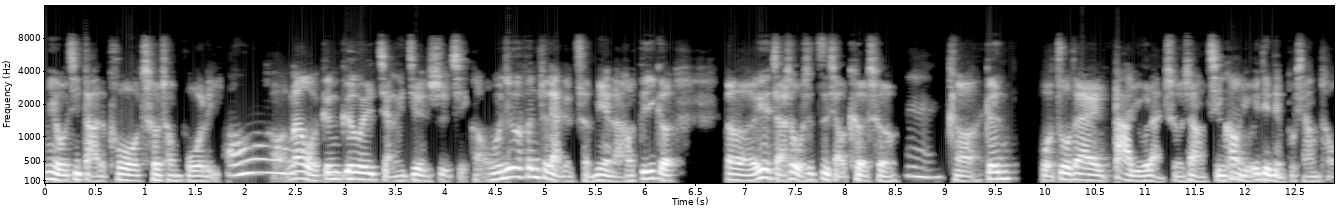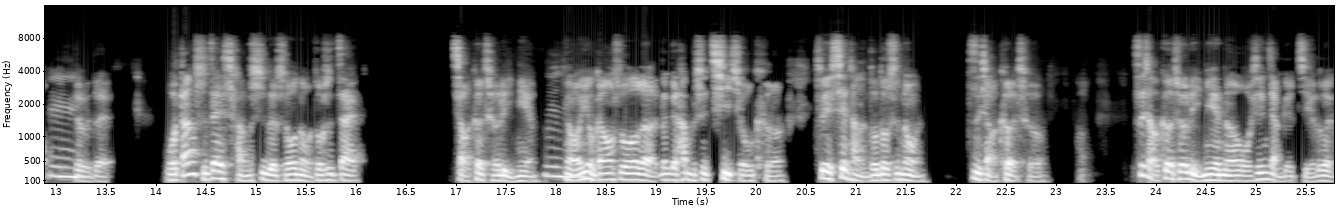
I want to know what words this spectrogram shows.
灭火器打得破车窗玻璃哦。那我跟各位讲一件事情哈，我们就会分成两个层面，然后第一个，呃，因为假设我是自小客车，嗯。啊，跟我坐在大游览车上情况有一点点不相同，嗯，对不对？我当时在尝试的时候呢，我都是在小客车里面，嗯，因为我刚刚说了，那个他们是汽修科，所以现场很多都是那种自小客车。自小客车里面呢，我先讲个结论：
